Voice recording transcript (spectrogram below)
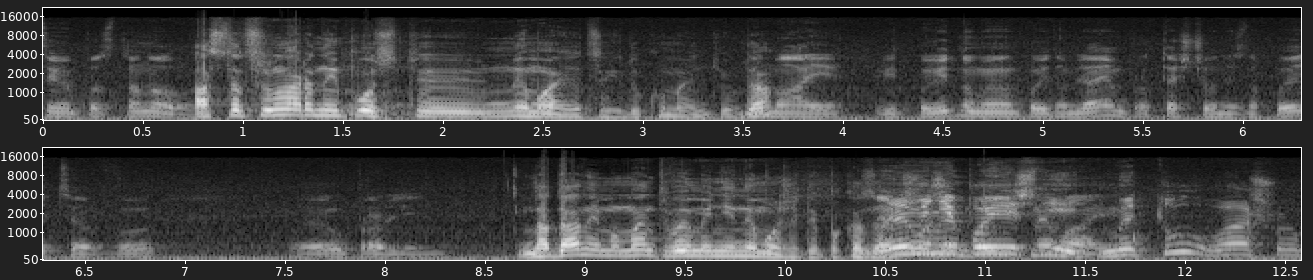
цими постановами. А стаціонарний пост е, не має цих документів, так? Має. Відповідно, ми вам повідомляємо про те, що вони знаходяться в е, управлінні. На даний момент ви мені не можете Ви показати. можемо, мені бо їх поясніть немає. мету вашого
